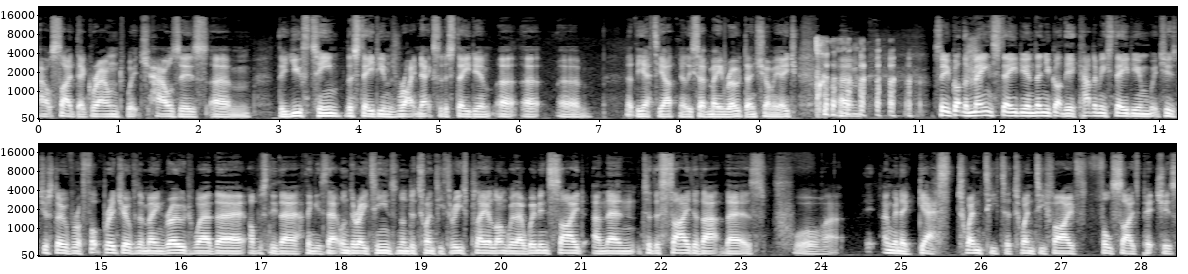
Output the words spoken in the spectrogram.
outside their ground, which houses um, the youth team. The stadium's right next to the stadium. Uh, uh um, at the Etihad, nearly said Maine Road, then show me age. Um, so you've got the main stadium, then you've got the Academy Stadium, which is just over a footbridge over the main road, where they're obviously there. I think it's their under 18s and under 23s play along with their women's side, and then to the side of that, there's oh, I'm going to guess 20 to 25 full size pitches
